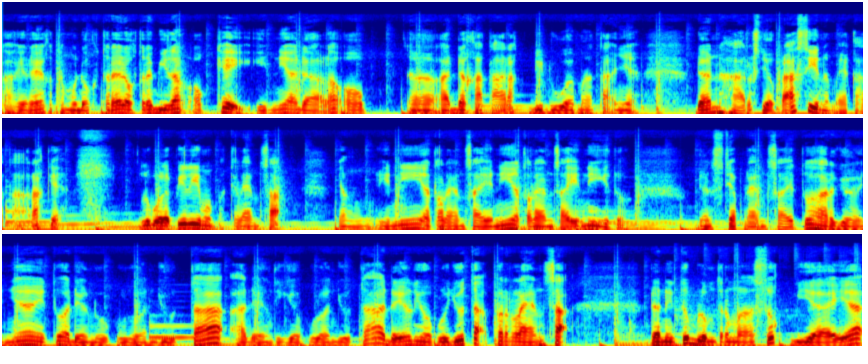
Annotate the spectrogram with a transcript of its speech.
akhirnya ketemu dokternya. Dokternya bilang oke okay, ini adalah op, uh, ada katarak di dua matanya. Dan harus dioperasi namanya katarak ya. Lu boleh pilih mau pakai lensa yang ini atau lensa ini atau lensa ini gitu dan setiap lensa itu harganya itu ada yang 20-an juta, ada yang 30-an juta, ada yang 50 juta per lensa. Dan itu belum termasuk biaya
